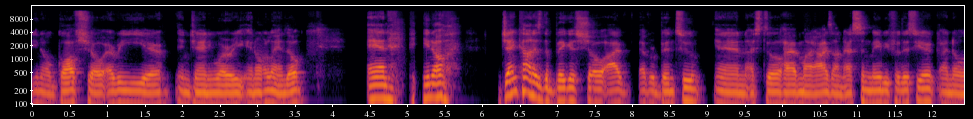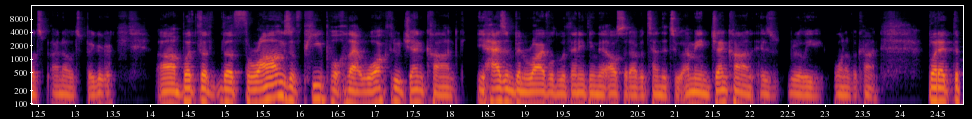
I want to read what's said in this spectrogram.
you know, golf show every year in January in Orlando, and you know, Gen Con is the biggest show I've ever been to, and I still have my eyes on Essen maybe for this year. I know it's I know it's bigger. Um, but the the throngs of people that walk through Gen Con, it hasn't been rivaled with anything that else that I've attended to. I mean, Gen Con is really one of a kind. But at the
